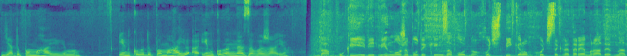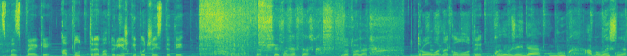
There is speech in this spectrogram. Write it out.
Я допомагаю йому. Інколи допомагаю, а інколи не заважаю. Там, у Києві, він може бути ким завгодно, хоч спікером, хоч секретарем Ради нацбезпеки. А тут треба доріжки почистити, Це фактично вже стежка до туалету. дрова наколоти. Коли вже йде бук або вишня,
